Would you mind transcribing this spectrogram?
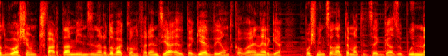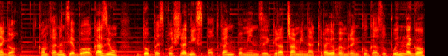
odbyła się czwarta międzynarodowa konferencja LPG Wyjątkowa Energia, poświęcona tematyce gazu płynnego. Konferencja była okazją do bezpośrednich spotkań pomiędzy graczami na krajowym rynku gazu płynnego,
